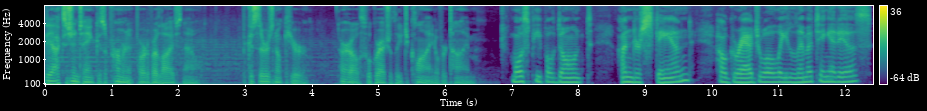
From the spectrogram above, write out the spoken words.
The oxygen tank is a permanent part of our lives now because there is no cure. Our health will gradually decline over time. Most people don't understand how gradually limiting it is.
